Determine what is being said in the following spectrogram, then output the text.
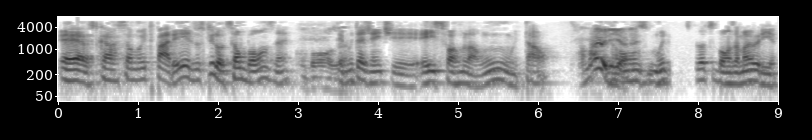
É, os carros são muito parelhos, os pilotos são bons, né? Bons, Tem é. muita gente ex-Fórmula 1 e tal. A maioria, bons, né? Muitos pilotos bons, a maioria.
